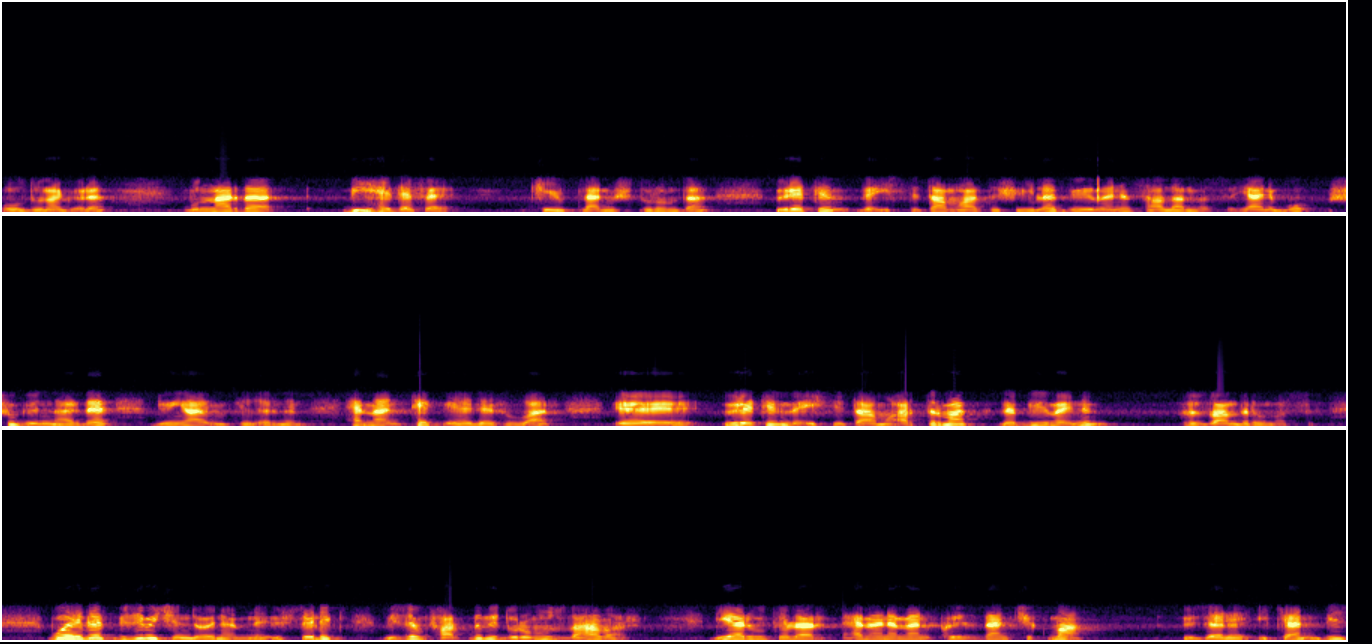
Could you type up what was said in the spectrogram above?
olduğuna göre bunlar da bir hedefe kilitlenmiş durumda. Üretim ve istihdam artışıyla büyümenin sağlanması. Yani bu şu günlerde dünya ülkelerinin hemen tek bir hedefi var. Ee, üretim ve istihdamı arttırmak ve büyümenin hızlandırılması. Bu hedef bizim için de önemli. Üstelik bizim farklı bir durumumuz daha var. Diğer ülkeler hemen hemen krizden çıkma üzere iken biz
